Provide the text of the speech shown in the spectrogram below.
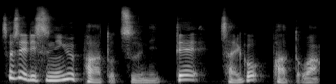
そしてリスニングパート2に行って、最後パート1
